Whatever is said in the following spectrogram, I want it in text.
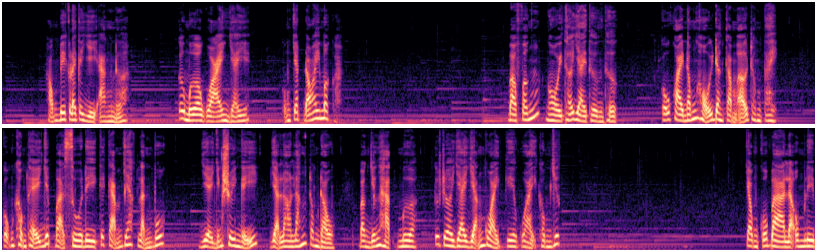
không biết lấy cái gì ăn nữa. Cứ mưa hoài vậy, cũng chết đói mất à. Bà Phấn ngồi thở dài thường thượt, củ khoai nóng hổi đang cầm ở trong tay. Cũng không thể giúp bà xua đi cái cảm giác lạnh buốt về những suy nghĩ và lo lắng trong đầu bằng những hạt mưa cứ rơi dài dẳng ngoài kia hoài không dứt. Chồng của bà là ông Liêm,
